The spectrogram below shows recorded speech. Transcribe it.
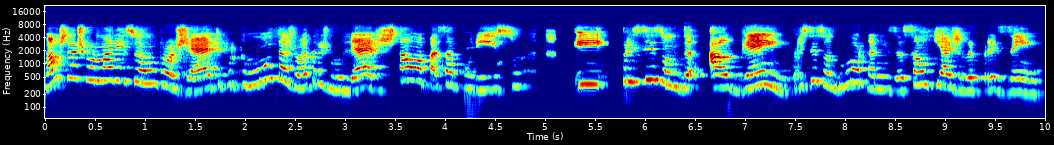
Vamos transformar isso em um projeto, porque muitas outras mulheres estão a passar por isso e precisam de alguém, precisam de uma organização que as represente.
